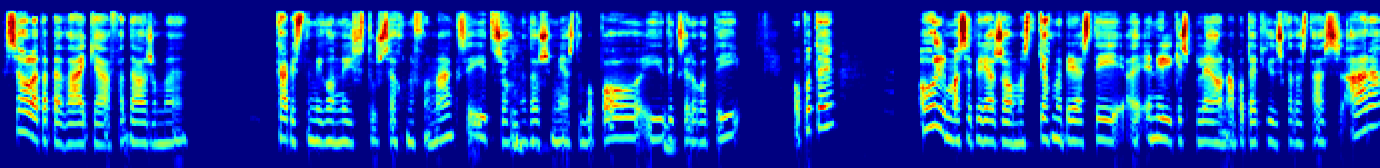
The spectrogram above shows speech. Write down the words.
σε όλα τα παιδάκια φαντάζομαι κάποια στιγμή οι γονείς τους έχουν φωνάξει ή τους έχουν δώσει μία στον ποπό ή δεν ξέρω εγώ τι. Οπότε όλοι μας επηρεαζόμαστε και έχουμε επηρεαστεί ε, ενήλικες πλέον από τέτοιου είδους καταστάσεις. Άρα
